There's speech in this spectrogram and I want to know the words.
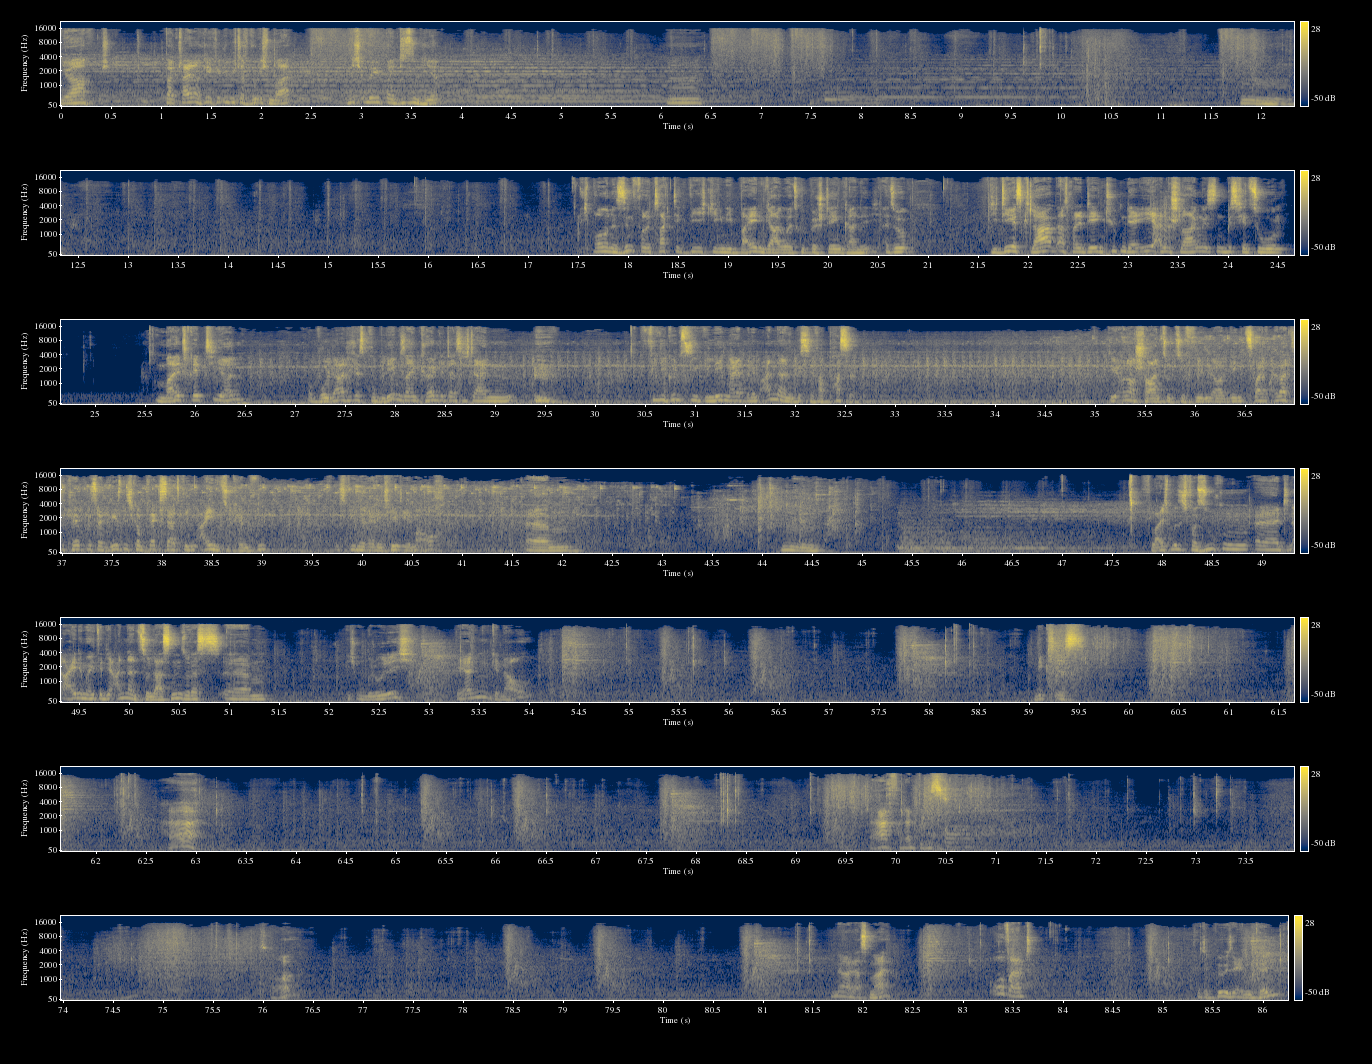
Ja, ich, bei kleineren Gegnern übe ich das wirklich mal. Nicht unbedingt bei diesem hier. Hm. Hm. Ich brauche eine sinnvolle Taktik, wie ich gegen die beiden Gargoyles gut bestehen kann. Ich, also, die Idee ist klar, erstmal den Typen, der eh angeschlagen ist, ein bisschen zu malträtieren. Obwohl da natürlich das Problem sein könnte, dass ich dann viele günstige Gelegenheiten mit dem anderen ein bisschen verpasse. Die auch noch Schaden zuzufügen, aber gegen zwei auf einmal zu kämpfen ist halt wesentlich komplexer als gegen einen zu kämpfen. Das ist wie in der Realität eben auch. Ähm. Hm. Vielleicht muss ich versuchen, äh, den einen immer hinter den anderen zu lassen, sodass ähm, nicht ungeduldig werden. Genau. Nix ist. Ah. Ach, verdammt, Mist. So. Na, lass mal. Oh, verdammt. Hätte böse enden können.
